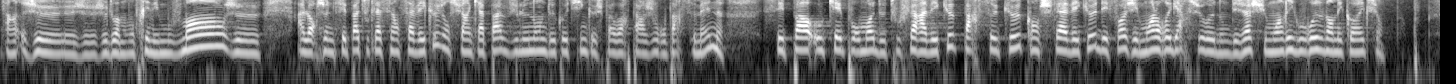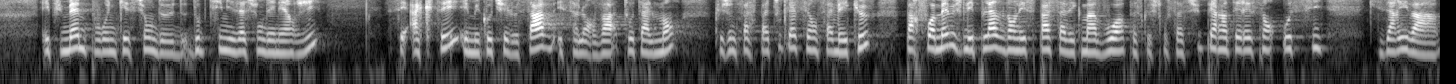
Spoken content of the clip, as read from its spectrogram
Enfin, je, je, dois montrer les mouvements. Je... Alors, je ne fais pas toute la séance avec eux. J'en suis incapable, vu le nombre de coaching que je peux avoir par jour ou par semaine. C'est pas OK pour moi de tout faire avec eux parce que quand je fais avec eux, des fois, j'ai moins le regard sur eux. Donc, déjà, je suis moins rigoureuse dans mes corrections. Et puis même pour une question d'optimisation d'énergie, c'est acté et mes coachés le savent et ça leur va totalement que je ne fasse pas toute la séance avec eux. Parfois même, je les place dans l'espace avec ma voix parce que je trouve ça super intéressant aussi qu'ils arrivent à,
